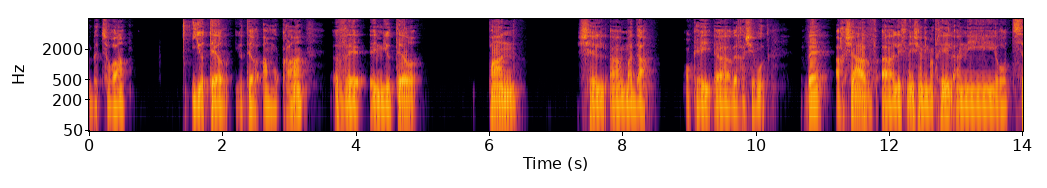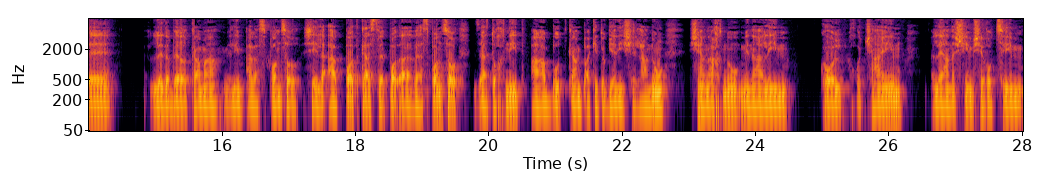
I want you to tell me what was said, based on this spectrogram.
בצורה יותר יותר עמוקה, ועם יותר פן של uh, מדע, אוקיי? Uh, וחשיבות. ועכשיו, uh, לפני שאני מתחיל, אני רוצה לדבר כמה מילים על הספונסור של הפודקאסט והספונסור זה התוכנית הבוטקאמפ הקטוגני שלנו שאנחנו מנהלים כל חודשיים לאנשים שרוצים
